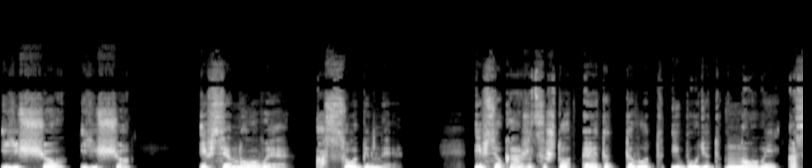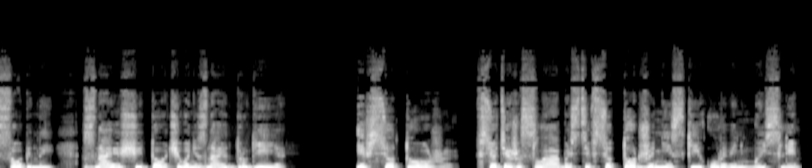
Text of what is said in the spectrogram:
и еще и еще и все новые, особенные. И все кажется, что этот-то вот и будет новый, особенный, знающий то, чего не знают другие. И все то же, все те же слабости, все тот же низкий уровень мысли.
